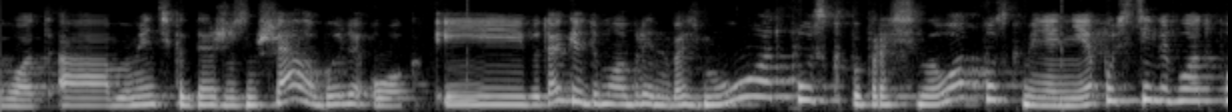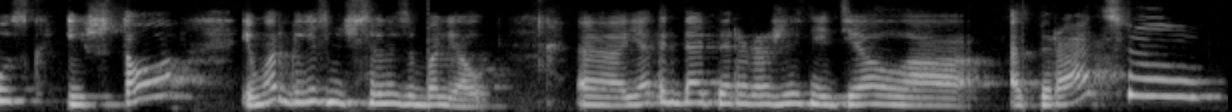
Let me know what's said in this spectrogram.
вот, а в моменте, когда я же размышляла, были ок. И в итоге я думала, блин, возьму отпуск, попросила отпуск, меня не пустили в отпуск, и что? И мой организм очень сильно заболел. Э, я тогда первый раз в жизни делала операцию,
